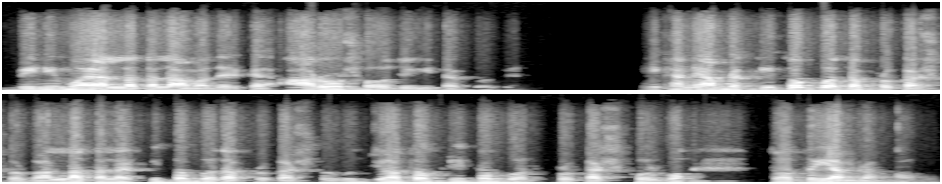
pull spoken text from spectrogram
বিনিময়ে আল্লাহ তালা আমাদেরকে আরও সহযোগিতা করবেন। এখানে আমরা কৃতজ্ঞতা প্রকাশ করব, আল্লাহ তালার কৃতজ্ঞতা প্রকাশ করব, যত কৃতজ্ঞতা প্রকাশ করব, ততই আমরা পাবো।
